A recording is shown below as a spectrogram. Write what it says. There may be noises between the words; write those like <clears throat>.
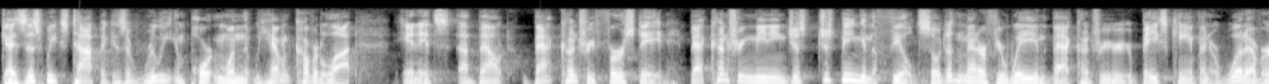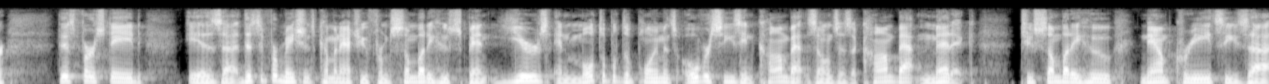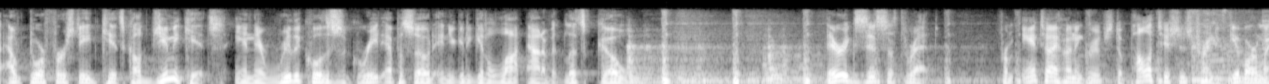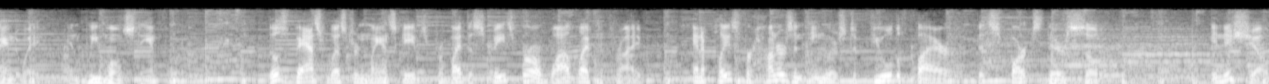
Guys, this week's topic is a really important one that we haven't covered a lot, and it's about backcountry first aid. Backcountry meaning just just being in the field. So it doesn't matter if you're way in the backcountry or you're base camping or whatever. This first aid is uh, this information is coming at you from somebody who spent years and multiple deployments overseas in combat zones as a combat medic to somebody who now creates these uh, outdoor first aid kits called Jimmy Kits, and they're really cool. This is a great episode, and you're going to get a lot out of it. Let's go. There exists a threat from anti hunting groups to politicians trying to give our land away, and we won't stand for it. Those vast western landscapes provide the space for our wildlife to thrive and a place for hunters and anglers to fuel the fire that sparks their soul. In this show,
